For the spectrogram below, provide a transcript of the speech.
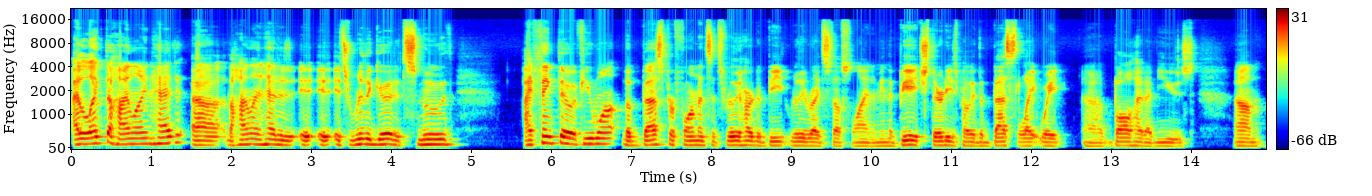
I like the Highline head. Uh, the Highline head is it, it, it's really good. It's smooth. I think though, if you want the best performance, it's really hard to beat Really Right Stuff's line. I mean, the BH30 is probably the best lightweight uh, ball head I've used. Um,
